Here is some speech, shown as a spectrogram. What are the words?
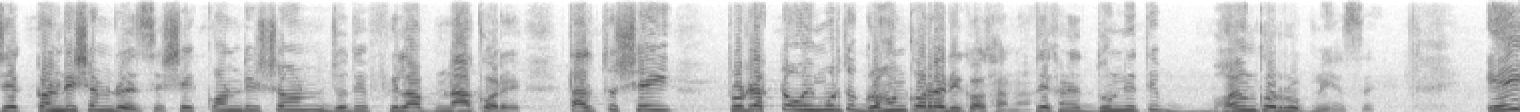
যে কন্ডিশন রয়েছে সেই কন্ডিশন যদি ফিল আপ না করে তাহলে তো সেই প্রোডাক্টটা ওই মুহূর্তে গ্রহণ করারই কথা না। যেখানে দুর্নীতি ভয়ঙ্কর রূপ নিয়েছে। এই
